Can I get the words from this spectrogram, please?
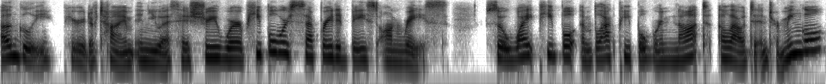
ugly period of time in US history, where people were separated based on race. So white people and black people were not allowed to intermingle,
